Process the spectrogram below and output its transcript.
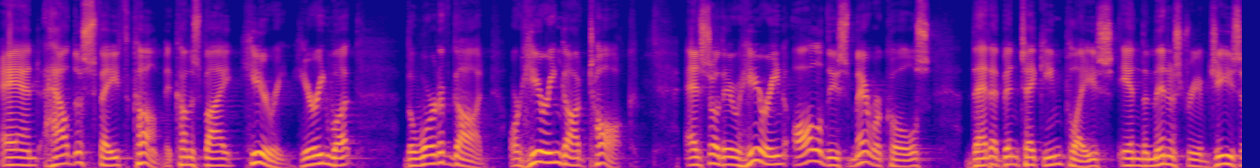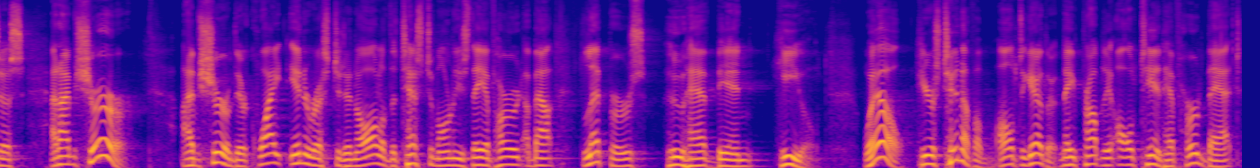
And how does faith come? It comes by hearing. Hearing what? The Word of God, or hearing God talk. And so they're hearing all of these miracles that have been taking place in the ministry of Jesus. And I'm sure I'm sure they're quite interested in all of the testimonies they have heard about lepers who have been healed. Well, here's 10 of them all together. They probably all 10 have heard that.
